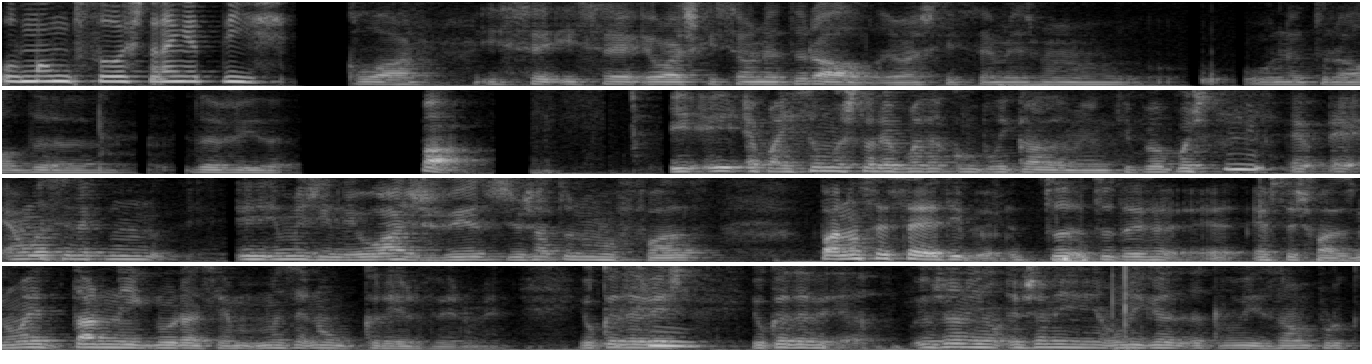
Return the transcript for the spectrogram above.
uma pessoa estranha te diz. Claro, isso é, isso é, eu acho que isso é o natural, eu acho que isso é mesmo o, natural da, da vida. Pá, e, e epá, isso é uma história da complicada mesmo. Tipo, eu depois, Hum. é, é- é uma cena que me. Imagina, eu às vezes, eu já estou numa fase. Pá, não sei se é tipo. Tu, tu tens eh, estas fases, não é estar na ignorância, mas é não querer ver, man. Eu cada Sim. vez. Eu cada vez. eu já nem, eu já nem ligo a, televisão porque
